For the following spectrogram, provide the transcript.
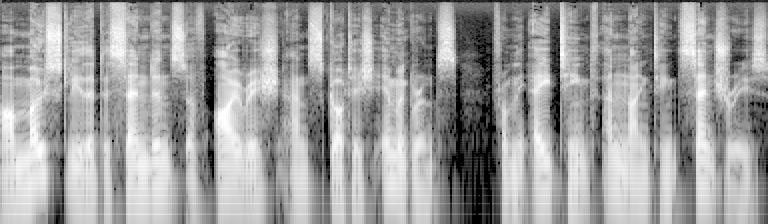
are mostly the descendants of Irish and Scottish immigrants from the 18th and 19th centuries.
